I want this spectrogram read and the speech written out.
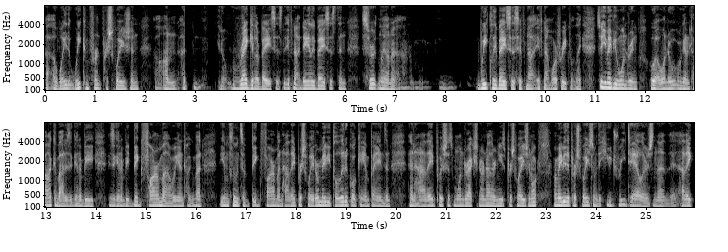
uh, a way that we confront persuasion on a you know regular basis, if not daily basis, then certainly on a, on a weekly basis, if not if not more frequently. So you may be wondering, oh, I wonder what we're going to talk about. Is it going to be is it going to be big pharma? We're going to talk about the influence of big pharma and how they persuade, or maybe political campaigns and and how they push us in one direction or another and use persuasion, or or maybe the persuasion of the huge retailers and the, the, how they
